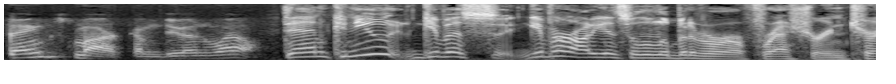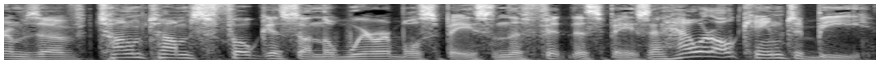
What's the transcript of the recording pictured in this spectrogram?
Thanks, Mark. I'm doing well. Dan, can you give us give our audience a little bit of a refresher in terms of TomTom's focus on the wearable space and the fitness space and how it all came to be?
